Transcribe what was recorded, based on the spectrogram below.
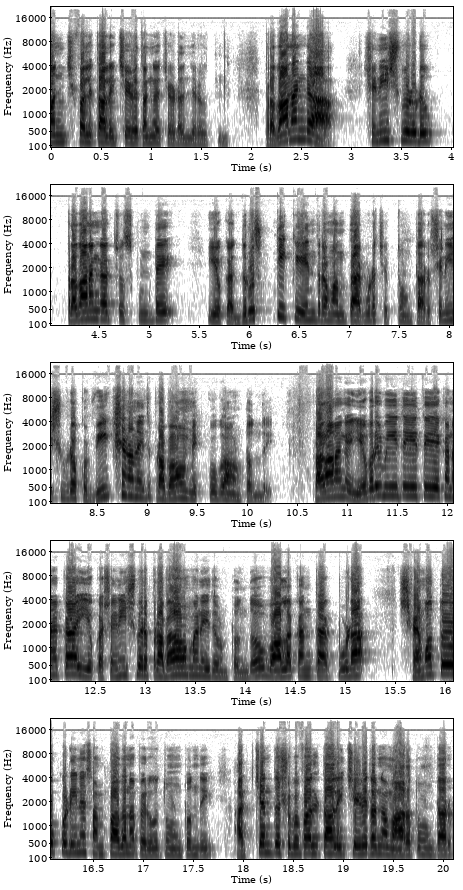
మంచి ఫలితాలు ఇచ్చే విధంగా చేయడం జరుగుతుంది. ప్రధానంగా శనీశ్వరుడు ప్రధానంగా చూసుకుంటే ఈ యొక్క దృష్టి కేంద్రం అంతా కూడా చెప్తూ ఉంటారు. శనీశ్వరుడు ఒక వీక్షణ అనేది ప్రభావం ఎక్కువగా ఉంటుంది. ప్రధానంగా ఎవరి మీద అయితే కనుక ఈ యొక్క శనీశ్వర ప్రభావం అనేది ఉంటుందో వాళ్ళకంతా కూడా శ్రమతో కూడిన సంపాదన పెరుగుతూ ఉంటుంది. అత్యంత శుభ ఫలితాలు ఇచ్చే విధంగా మారుతూ ఉంటారు.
